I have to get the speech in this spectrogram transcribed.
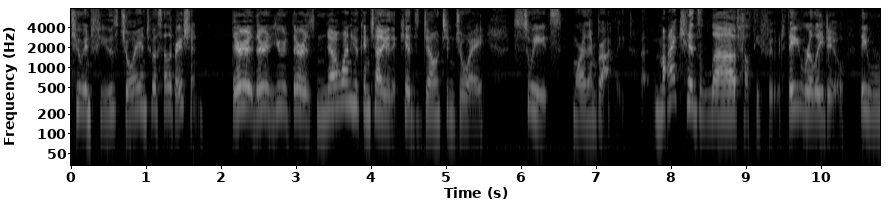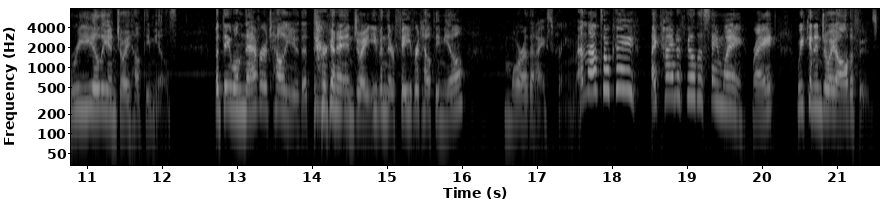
to infuse joy into a celebration. There, there, you, there is no one who can tell you that kids don't enjoy sweets more than broccoli. My kids love healthy food. They really do. They really enjoy healthy meals. But they will never tell you that they're going to enjoy even their favorite healthy meal more than ice cream. And that's okay. I kind of feel the same way, right? We can enjoy all the foods.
